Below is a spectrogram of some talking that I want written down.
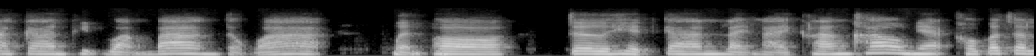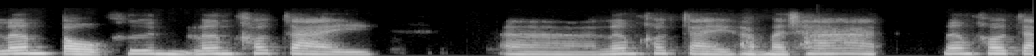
อาการผิดหวังบ้าง แต่ว่าเหมือนพอเจอเหตุการณ์หลาย ๆ ครั้งเข้าเนี้ยเขาก็จะเริ่มโตขึ้น เริ่มเข้าใจอ่าเริ่มเข้าใจธรรมชาติ เริ่มเข้าใจ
